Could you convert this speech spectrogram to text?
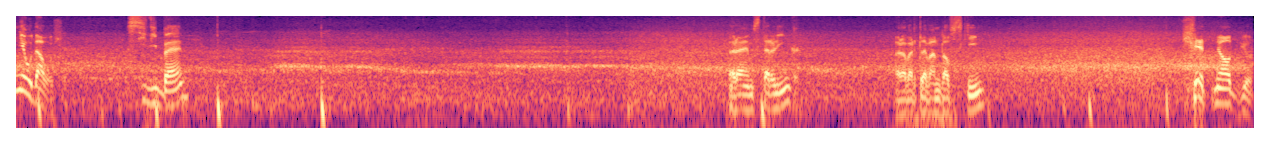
nie udało się. CDB. Raheem Sterling. Robert Lewandowski. Świetny odbiór.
